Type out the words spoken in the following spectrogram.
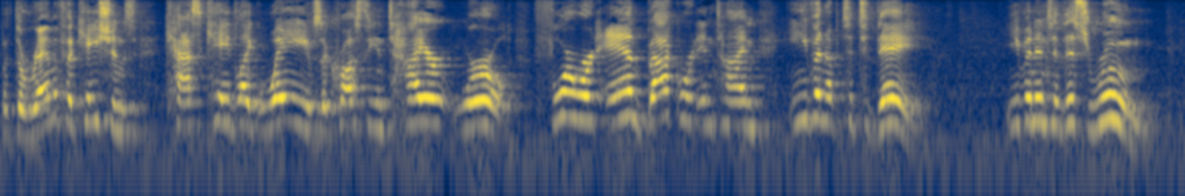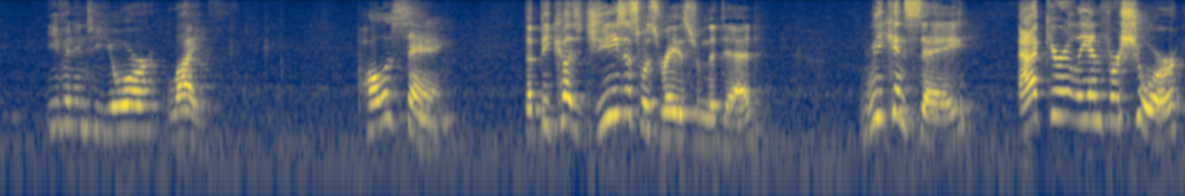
But the ramifications cascade like waves across the entire world, forward and backward in time, even up to today, even into this room, even into your life. Paul is saying that because Jesus was raised from the dead, we can say accurately and for sure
